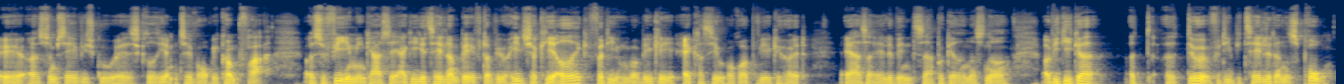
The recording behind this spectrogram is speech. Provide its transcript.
øh, og som sagde, at vi skulle øh, skride hjem til, hvor vi kom fra. Og Sofie, min kæreste, jeg gik og talte om bagefter, vi var helt chokerede, ikke? fordi hun var virkelig aggressiv og råbte virkelig højt af os, og alle vendte sig på gaden og sådan noget. Og vi gik og, og, og det var jo fordi, vi talte et andet sprog.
